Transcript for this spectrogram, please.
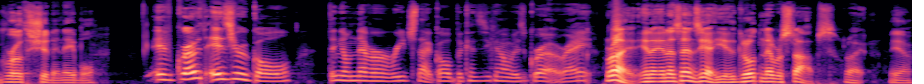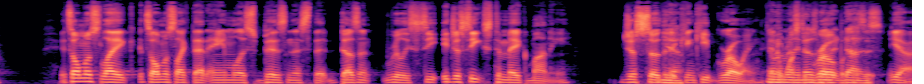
Growth should enable. If growth is your goal, then you'll never reach that goal because you can always grow, right? Right. In a, in a sense, yeah, your growth never stops. Right. Yeah. It's almost like it's almost like that aimless business that doesn't really see it just seeks to make money just so that Yeah. it can keep growing. No and one it wants really to grow it because does. it yeah.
